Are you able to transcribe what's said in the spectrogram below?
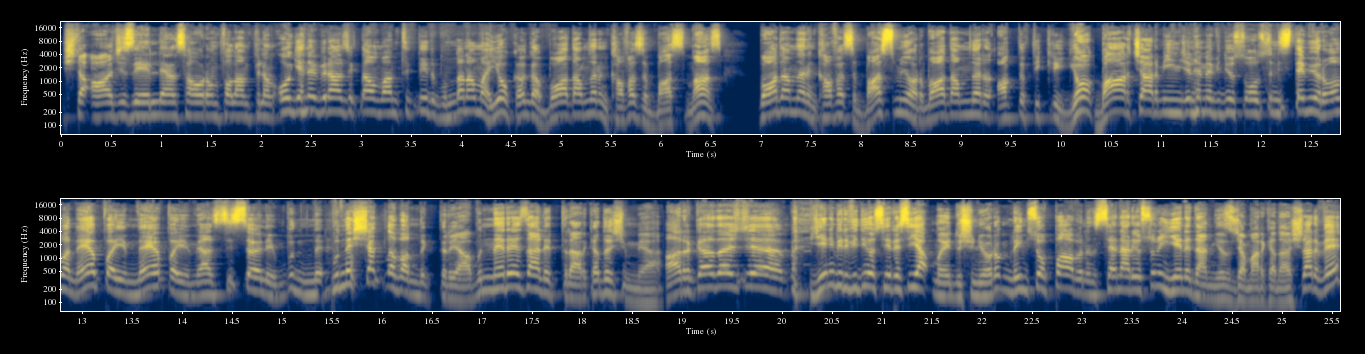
İşte ağacı zehirleyen Sauron falan filan. O gene birazcık daha mantıklıydı bundan ama yok aga bu adamların kafası basmaz. Bu adamların kafası basmıyor. Bu adamların aklı fikri yok. Bağır çağır bir inceleme videosu olsun istemiyorum ama ne yapayım ne yapayım ya siz söyleyin. Bu ne, bu ne şaklabanlıktır ya. Bu ne rezalettir arkadaşım ya. Arkadaşım. Yeni bir video serisi yapmayı düşünüyorum. Rings of Power'ın senaryosunu yeniden yazacağım arkadaşlar ve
